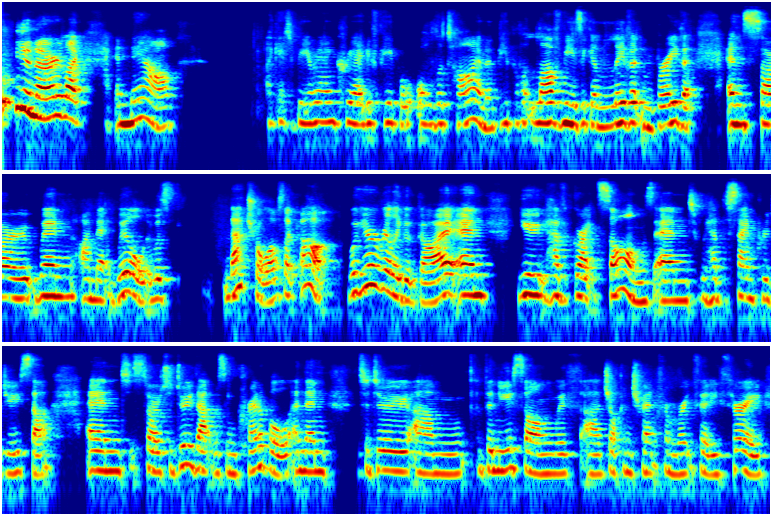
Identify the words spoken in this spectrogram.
you know like and now I get to be around creative people all the time and people that love music and live it and breathe it. And so when I met Will, it was natural. I was like, oh, well, you're a really good guy and you have great songs. And we had the same producer. And so to do that was incredible. And then to do um, the new song with uh, Jock and Trent from Route 33,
